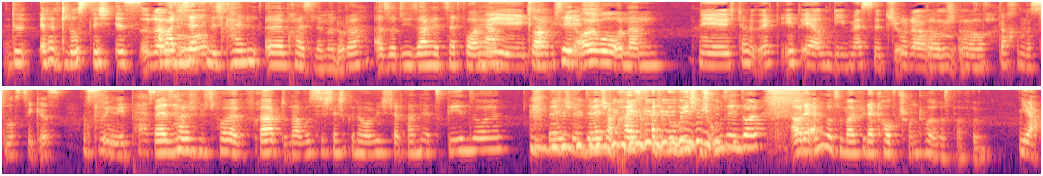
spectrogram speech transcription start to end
dass das lustig ist oder aber so. die setzen sich kein äh, Preislimit, oder? Also die sagen jetzt nicht vorher, Nee, so, glaub ich 10 nicht. Euro und dann. Nee, ich glaube, es geht eher um die Message oder Glaub um, um auch. Sachen, das lustig ist. Dass es irgendwie passt. Weil das habe ich mich vorher gefragt und da wusste ich nicht genau, wie ich da dran jetzt gehen soll. Welche, in welcher Preiskategorie ich mich umsehen soll. Aber der Emre zum Beispiel, der kauft schon teures Parfüm. ja.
